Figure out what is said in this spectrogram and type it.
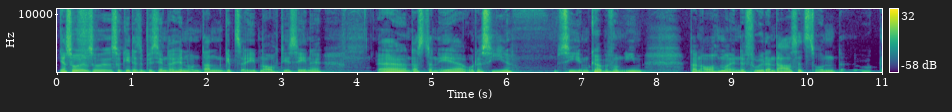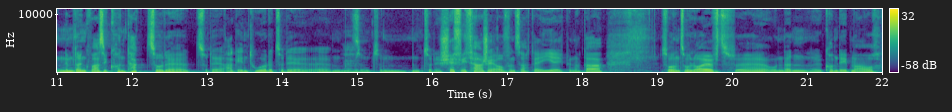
Ja, so, so, so geht es ein bisschen dahin und dann gibt es eben auch die Szene, äh, dass dann er oder sie, sie im Körper von ihm, dann auch mal in der Früh dann da sitzt und nimmt dann quasi Kontakt zu der, zu der Agentur oder zu der, ähm, mhm. zu, zum, zu der Chefetage auf und sagt, ja hier, ich bin noch da, so und so läuft's. Äh, und dann kommt eben auch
